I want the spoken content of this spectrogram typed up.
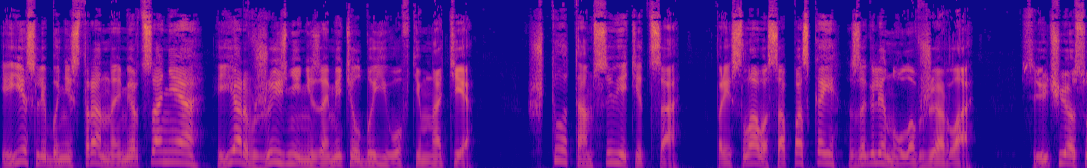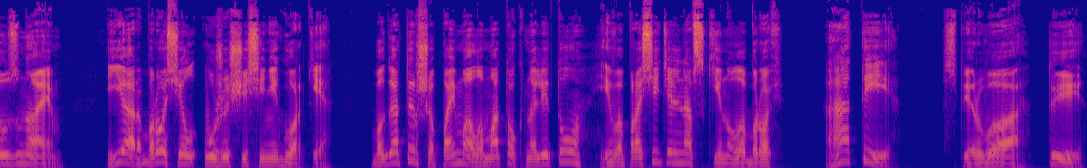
и если бы не странное мерцание, Яр в жизни не заметил бы его в темноте. «Что там светится?» Преслава с опаской заглянула в жерло. «Сейчас узнаем». Яр бросил ужище синегорки. Богатырша поймала моток на лету и вопросительно вскинула бровь. «А ты?» «Сперва ты»,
